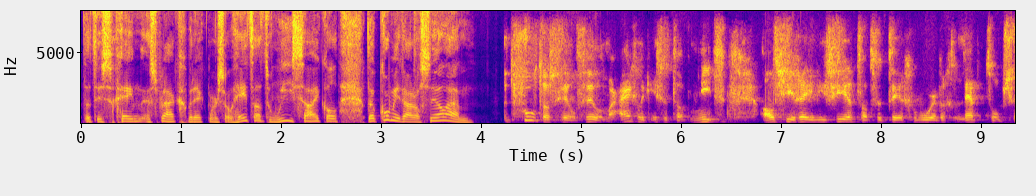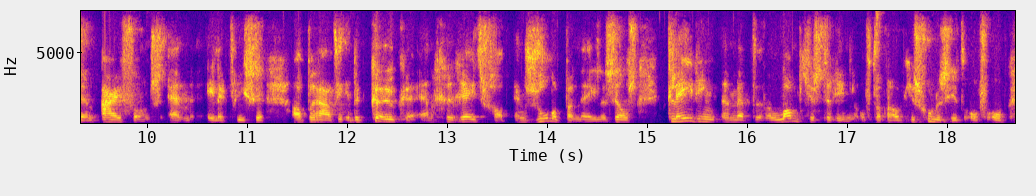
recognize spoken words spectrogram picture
dat is geen spraakgebrek, maar zo heet dat, WeCycle... dan kom je daar al snel aan. Het voelt als heel veel, maar eigenlijk is het dat niet. Als je realiseert dat we tegenwoordig laptops en iPhones en elektrische apparaten in de keuken en gereedschap en zonnepanelen, zelfs kleding eh, met eh, lampjes erin, of dat nou op je schoenen zit of op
